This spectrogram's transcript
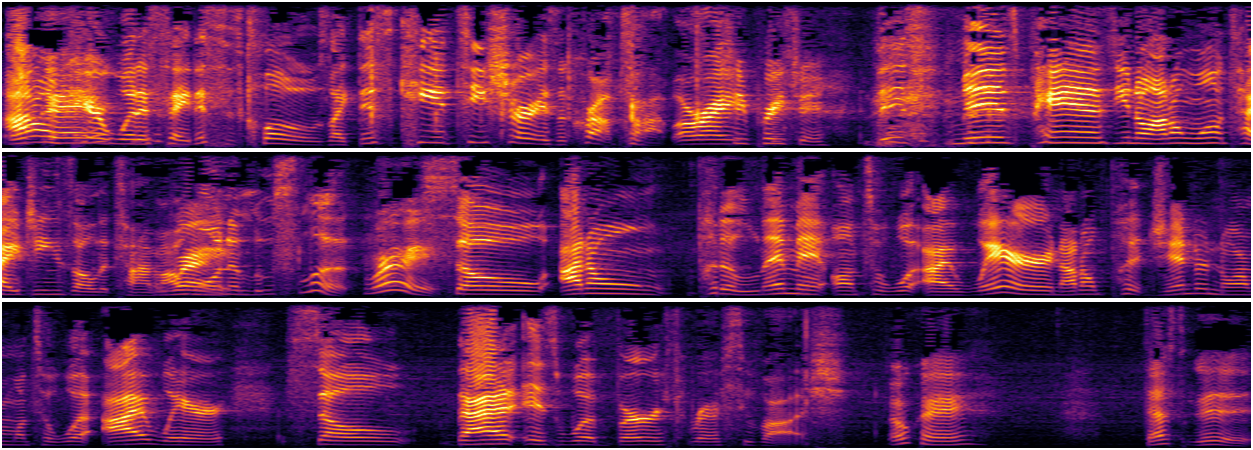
i don't Okay. care what it say this is clothes like this kid t-shirt is a crop top all right She preaching. this men's pants, you know, I don't want tight jeans all the time. I Right. want a loose look. Right. So I don't put a limit onto what I wear and I don't put gender norm onto what I wear. So that is what birthed Rêve Sauvage. Okay. That's good.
